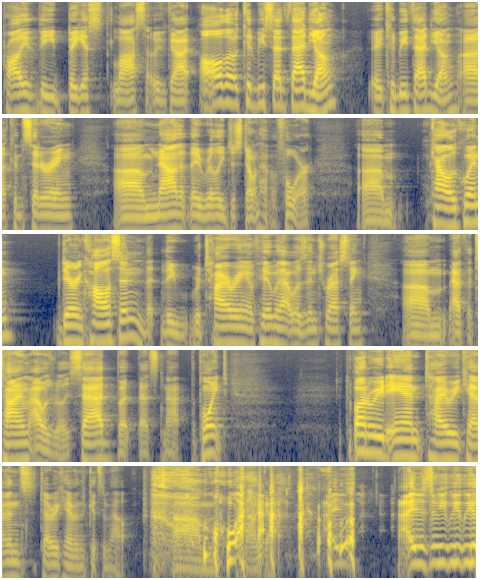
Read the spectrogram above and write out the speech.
probably the biggest loss that we've got. Although it could be said Thad Young. It could be Thad Young, uh, considering um, now that they really just don't have a four. Um, Kyle O'Quinn, Darren Collison, the, the, retiring of him, that was interesting. Um, at the time, I was really sad, but that's not the point. Davon Reed and Tyreke Evans. Tyreke Evans get some help. Um, wow. I, I just we, we, we,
